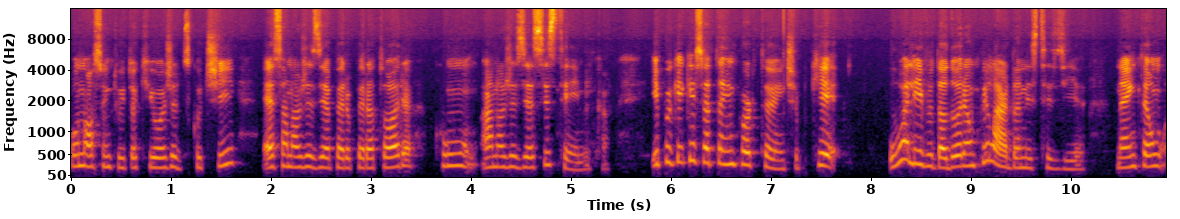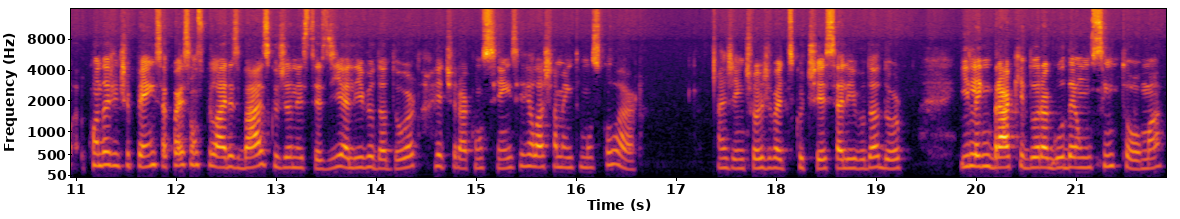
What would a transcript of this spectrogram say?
O nosso intuito aqui hoje é discutir essa analgesia perioperatória com analgesia sistêmica. E por que, que isso é tão importante? Porque o alívio da dor é um pilar da anestesia. Né? Então, quando a gente pensa quais são os pilares básicos de anestesia, alívio da dor, retirar consciência e relaxamento muscular. A gente hoje vai discutir esse alívio da dor e lembrar que dor aguda é um sintoma,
